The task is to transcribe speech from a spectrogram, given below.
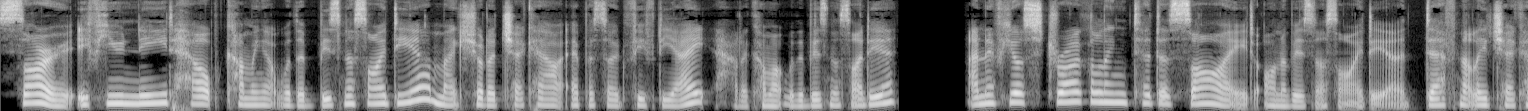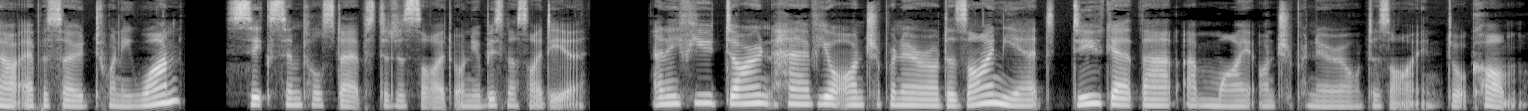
So, if you need help coming up with a business idea, make sure to check out episode 58 How to Come Up with a Business Idea. And if you're struggling to decide on a business idea, definitely check out episode 21 Six Simple Steps to Decide on Your Business Idea. And if you don't have your entrepreneurial design yet, do get that at myentrepreneurialdesign.com.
